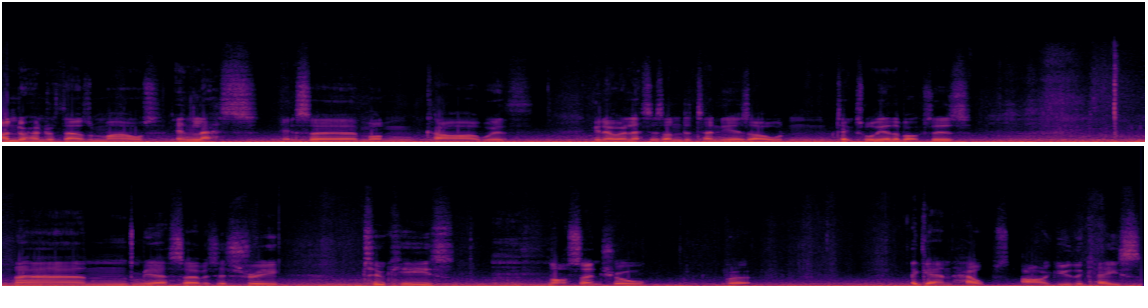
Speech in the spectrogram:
under 100,000 miles, unless it's a modern car with, you know, unless it's under 10 years old and ticks all the other boxes. And yeah, service history, two keys, not essential, but again helps argue the case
